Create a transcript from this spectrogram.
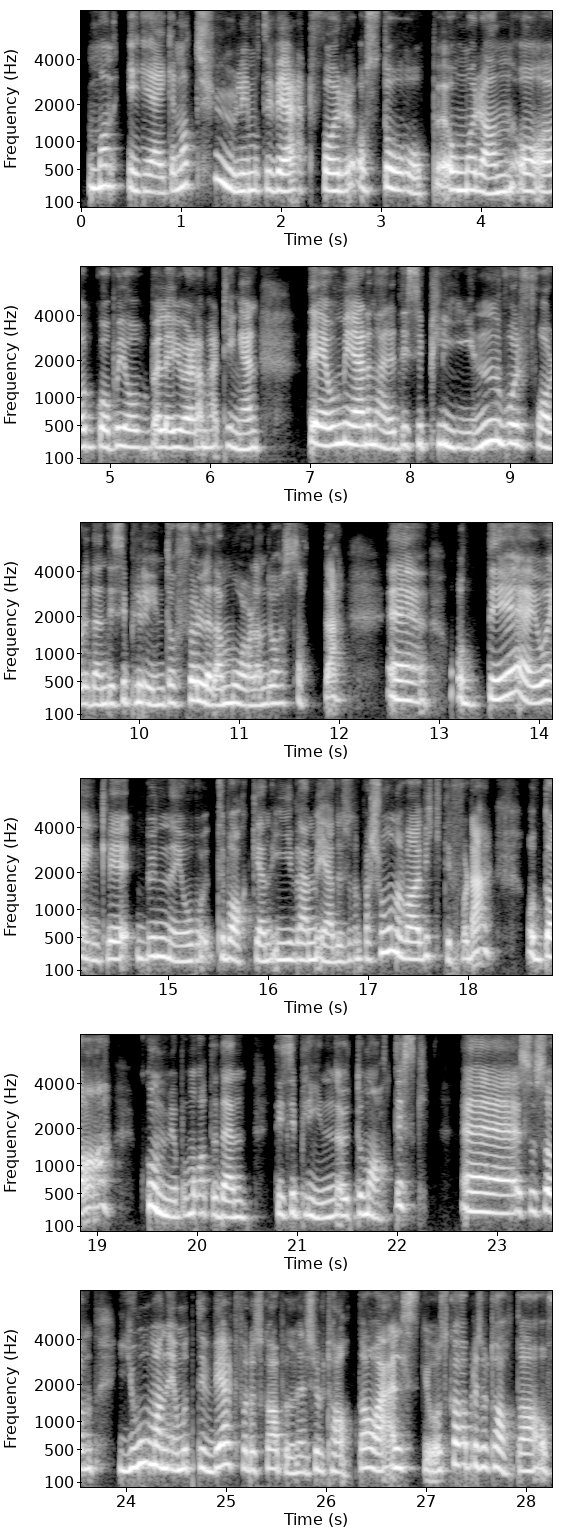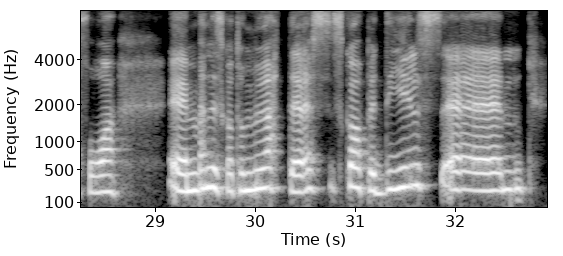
man er ikke naturlig motivert for å stå opp om morgenen og gå på jobb eller gjøre de her tingene. Det er jo mer den her disiplinen. Hvor får du den disiplinen til å følge de målene du har satt deg? Eh, og det er jo egentlig bunner jo tilbake igjen i hvem er du som person, og hva er viktig for deg. Og da kommer jo på en måte den disiplinen automatisk. Eh, så sånn, jo, man er motivert for å skape noen resultater, og jeg elsker jo å skape resultater og få mennesker til å møtes, skape deals, eh,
